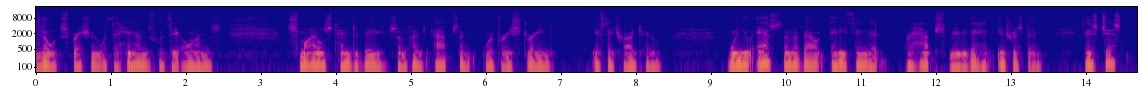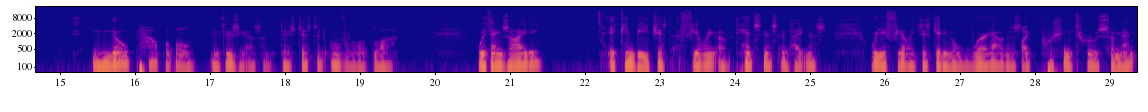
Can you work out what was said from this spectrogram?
no expression with the hands, with the arms. Smiles tend to be sometimes absent or very strained if they try to. When you ask them about anything that perhaps maybe they have interest in, there's just no palpable enthusiasm. There's just an overall blah. With anxiety, it can be just a feeling of tenseness and tightness where you feel like just getting a word out is like pushing through cement.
